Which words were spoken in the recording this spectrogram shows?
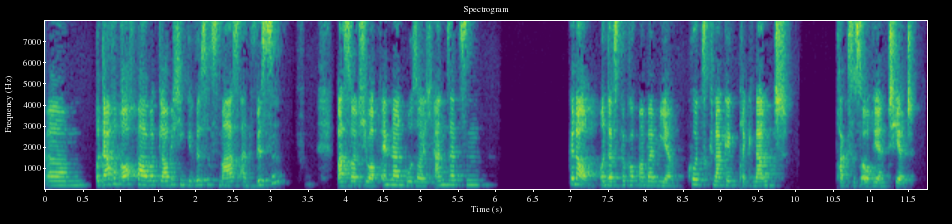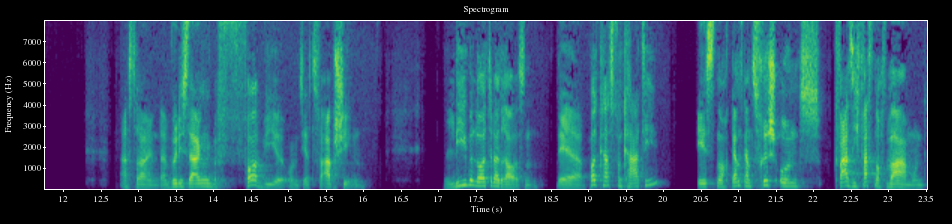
Ähm, und dafür braucht man aber, glaube ich, ein gewisses Maß an Wissen. Was soll ich überhaupt ändern? Wo soll ich ansetzen? Genau, und das bekommt man bei mir. Kurz, knackig, prägnant, praxisorientiert. Astrein, dann würde ich sagen, bevor wir uns jetzt verabschieden, liebe Leute da draußen, der Podcast von Kati ist noch ganz, ganz frisch und quasi fast noch warm. Und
